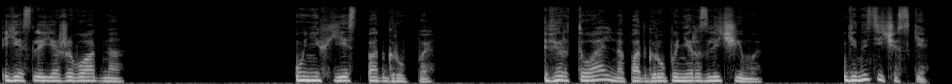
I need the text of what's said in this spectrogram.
если я живу одна? У них есть подгруппы. Виртуально подгруппы неразличимы. Генетически.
